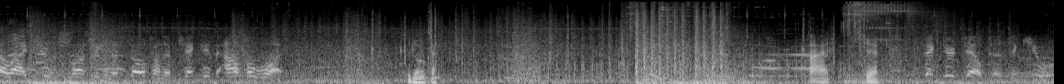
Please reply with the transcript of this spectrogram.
Allied troops launching an assault on objective Alpha 1. ไปโดนกัน ตายโอเค Sector Delta secure.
